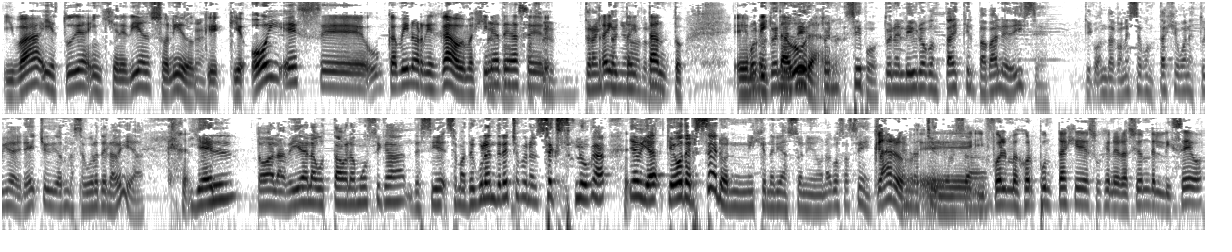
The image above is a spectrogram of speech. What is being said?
Y va y estudia ingeniería en sonido, Sí. que, que hoy es eh, un camino arriesgado. Imagínate Sí, po, hace, hace 30 30, años y tanto, en Bueno, tú en el li- dictadura. tú en- sí, po, tú en el libro contáis que el papá le dice que onda con ese contagio, bueno, estudia Derecho y onda, asegúrate la vida. Y él, toda la vida le ha gustado la música, decide, se matricula en Derecho, pero en sexto lugar, y había, quedó tercero en Ingeniería en Sonido, una cosa así. Claro, o eh, sea, y fue el mejor puntaje de su generación del liceo,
